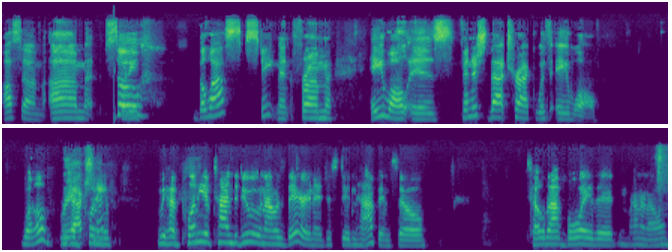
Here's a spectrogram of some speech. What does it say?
Awesome. Um, so the last statement from AWOL is finish that track with AWOL. Well, we had Reaction? plenty of we had plenty of time to do it when I was there, and it just didn't happen. So tell that boy that I don't know,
